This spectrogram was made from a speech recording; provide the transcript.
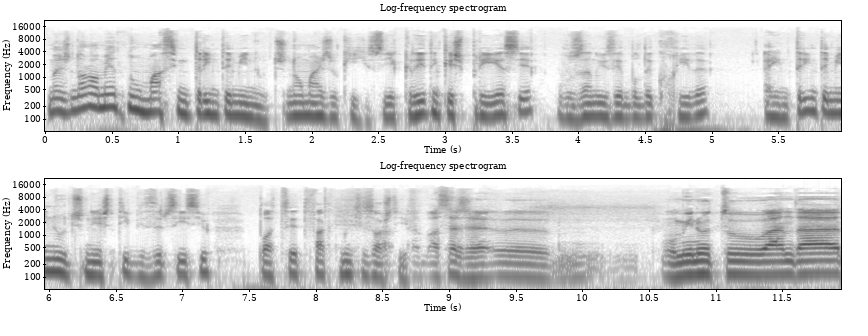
mas normalmente no máximo 30 minutos, não mais do que isso. E acreditem que a experiência, usando o exemplo da corrida, em 30 minutos neste tipo de exercício pode ser de facto muito exaustivo. Ou seja, uh um minuto a andar,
